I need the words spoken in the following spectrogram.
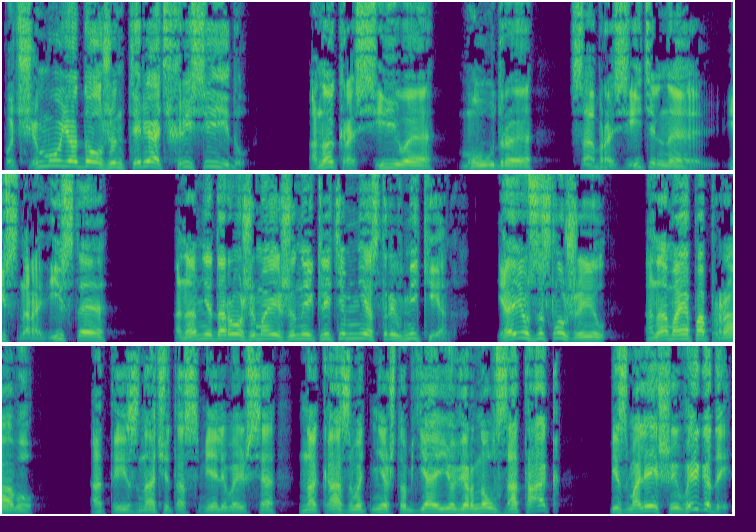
Почему я должен терять Хрисииду? Она красивая, мудрая, сообразительная и сноровистая. Она мне дороже моей жены Клетимнестры в Микенах. Я ее заслужил, она моя по праву. А ты, значит, осмеливаешься наказывать мне, чтобы я ее вернул за так? Без малейшей выгоды?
